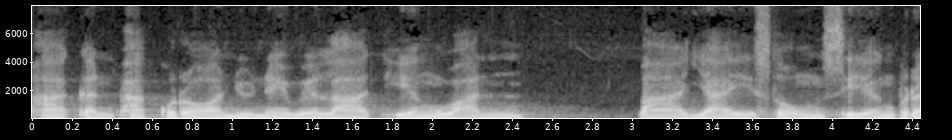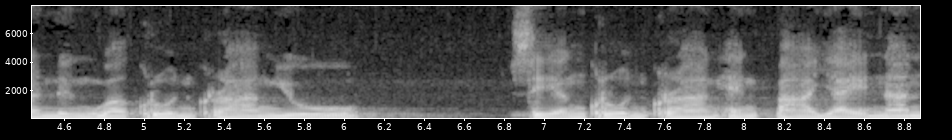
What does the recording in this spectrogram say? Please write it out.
พากันพักร้อนอยู่ในเวลาเที่ยงวัน ป่าใหญ่ส่งเสียงประหนึ่งว่าครวนครางอยู่ เสียงครวนครางแห่งป่าใหญ่นั้น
